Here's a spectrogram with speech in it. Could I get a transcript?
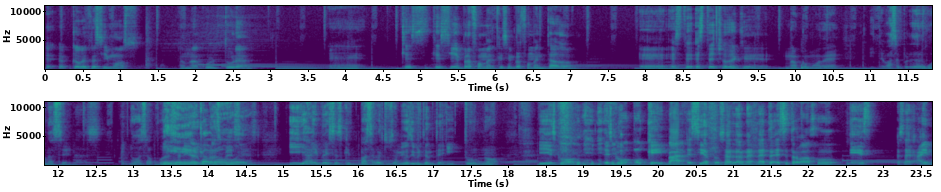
eh, creo que crecimos en una cultura eh, que, que, siempre ha que siempre ha fomentado eh, este, este hecho de que, no, como de, y te vas a perder algunas cenas, y no vas a poder Bien, salir algunas cabrón, veces. Y hay veces que vas a ver a tus amigos divirtiéndote y tú no. Y es como, es como, ok, va, es cierto, o sea, la, neta, este trabajo es, o sea, hay,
